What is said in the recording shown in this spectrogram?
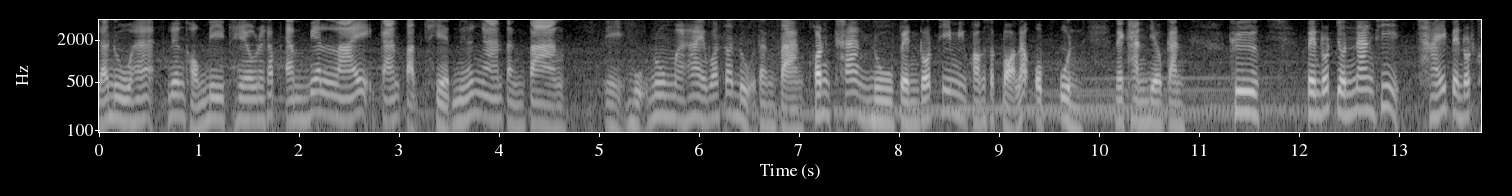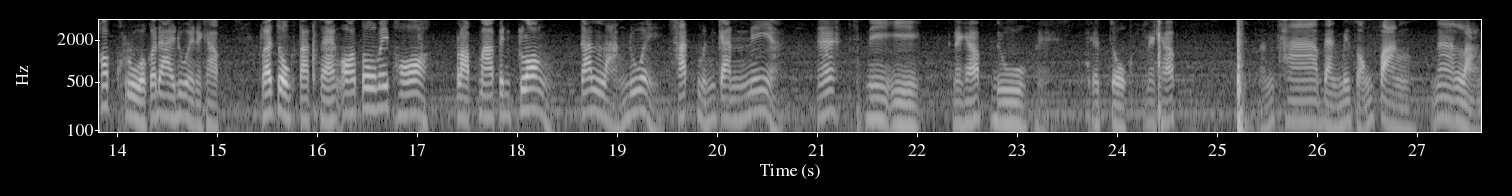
แล้วดูฮะ เรื่องของดีเทลนะครับ แอมเบียนไลท์ การตัดเฉดเนื้องานต่างๆ นี่ บุนุ่มมาให้ วัสดุต่างๆ ค่อนข้างดูเป็นรถที่มีความสปอร์ตและอบอุ่นในคันเดียวกัน คือเป็นรถยนต์นั่งที่ใช้เป็นรถครอบครัวก็ได้ด้วยนะครับ กระจกตัดแสงออโต้ไม่พอ ปรับมาเป็นกล้องด้านหลังด้วย ชัดเหมือนกันเนี่ยนะนี่อีกนะครับดูกระจกนะครับ หลังคาแบ่งเป็น 2 ฝั่งหน้าหลัง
